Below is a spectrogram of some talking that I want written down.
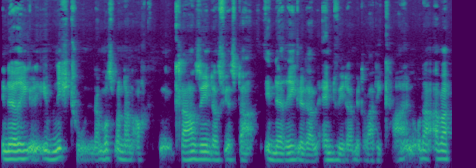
in der Regel eben nicht tun. Da muss man dann auch klar sehen, dass wir es da in der Regel dann entweder mit Radikalen oder aber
